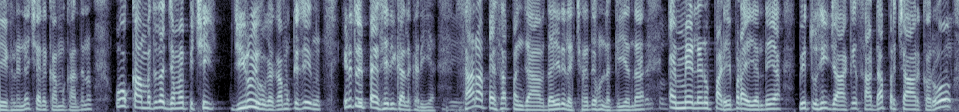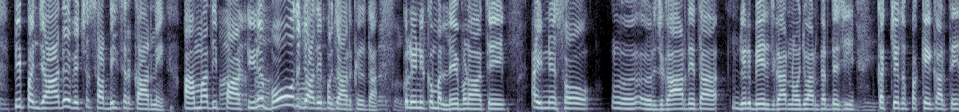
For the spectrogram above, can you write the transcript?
ਦੇਖ ਲੈਣੇ ਸ਼ਾਇਦ ਕੰਮ ਕਰ ਦੇਣ। ਉਹ ਕੰਮ ਤੇ ਤਾਂ ਜਮਾ ਪਿੱਛੇ ਜ਼ੀਰੋ ਹੀ ਹੋ ਗਿਆ ਕੰਮ ਕਿਸੇ ਨੂੰ। ਜਿਹੜੇ ਤੁਸੀਂ ਪੈਸੇ ਦੀ ਗੱਲ ਕਰੀ ਆ ਸਾਰਾ ਪੈਸਾ ਪੰਜਾਬ ਦਾ ਜਿਹੜੇ ਇਲੈਕਸ਼ਨ ਤੇ ਹੁਣ ਲੱਗੀ ਜਾਂਦਾ ਐਮਐਲਏ ਨੂੰ ਪੜੇ ਪੜਾਏ ਜਾਂਦੇ ਆ ਵੀ ਤੁਸੀਂ ਜਾ ਕੇ ਸਾਡਾ ਪ੍ਰਚਾਰ ਕਰੋ ਵੀ ਪੰਜਾਬ ਦੇ ਵਿੱਚ ਸਾਡੀ ਸਰਕਾਰ ਨੇ ਆਮ ਆਦਮੀ ਪਾਰਟੀ ਨੇ ਬਹੁਤ ਜ਼ਿਆਦਾ ਪ੍ਰਚਾਰ ਕੀਤਾ। ਕਲੀਨਿਕ ਮਹੱਲੇ ਬਣਾਤੇ ਇੰਨੇ ਸੌ ਰੁਜ਼ਗਾਰ ਦੇ ਤਾਂ ਜਿਹੜੇ ਬੇਰੁਜ਼ਗਾਰ ਨੌਜਵਾਨ ਫਿਰਦੇ ਸੀ ਕੱਚੇ ਤੋਂ ਪੱਕੇ ਕਰਤੇ।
